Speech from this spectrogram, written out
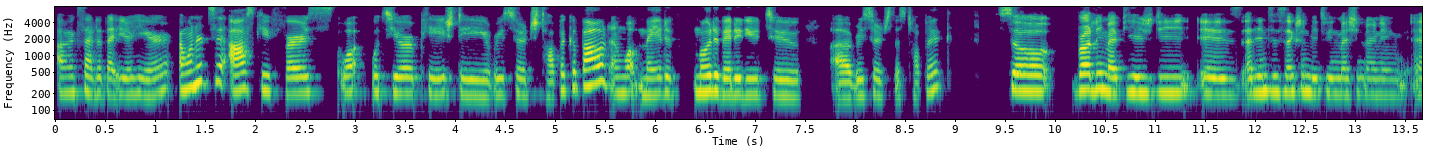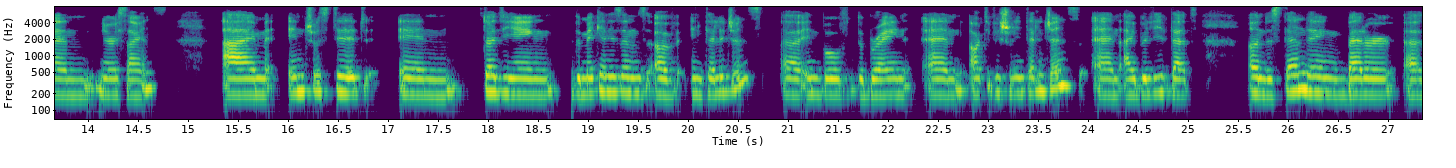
I'm excited that you're here. I wanted to ask you first, what what's your PhD research topic about, and what made motivated you to uh, research this topic? So broadly, my PhD is at the intersection between machine learning and neuroscience. I'm interested in studying the mechanisms of intelligence uh, in both the brain and artificial intelligence, and I believe that understanding better uh,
